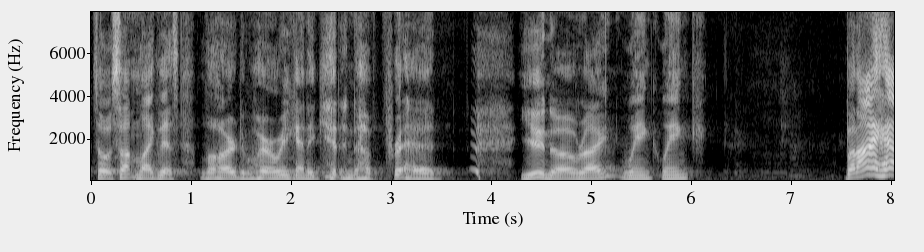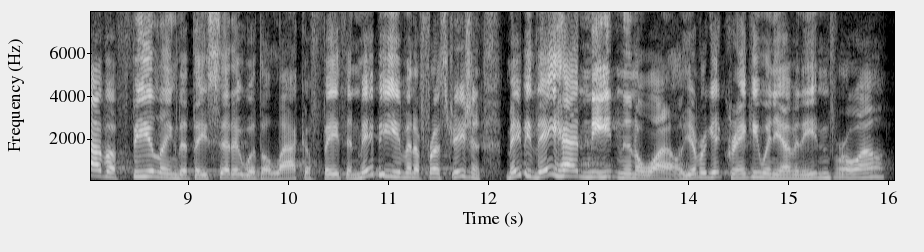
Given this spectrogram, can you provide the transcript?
So it's something like this Lord, where are we going to get enough bread? You know, right? Wink, wink. But I have a feeling that they said it with a lack of faith and maybe even a frustration. Maybe they hadn't eaten in a while. You ever get cranky when you haven't eaten for a while?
